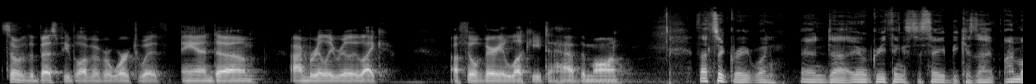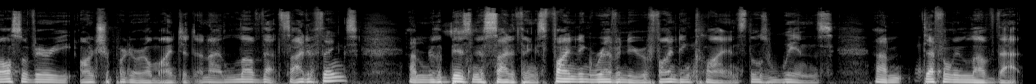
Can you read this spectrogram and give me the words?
some of the best people I've ever worked with. And um, I'm really, really like, I feel very lucky to have them on. That's a great one, and uh, you know, great things to say because I'm I'm also very entrepreneurial minded, and I love that side of things. Um, the business side of things, finding revenue, finding clients, those wins. Um, definitely love that,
